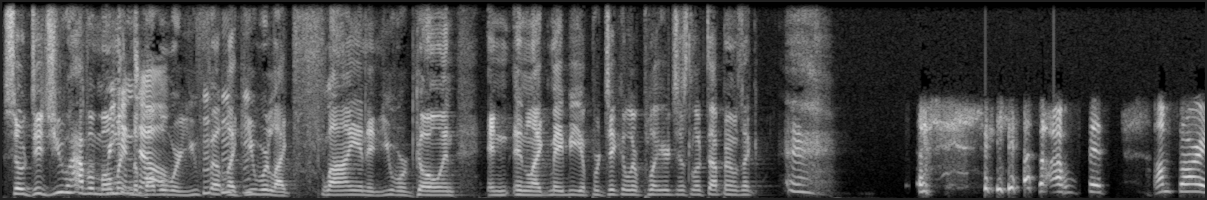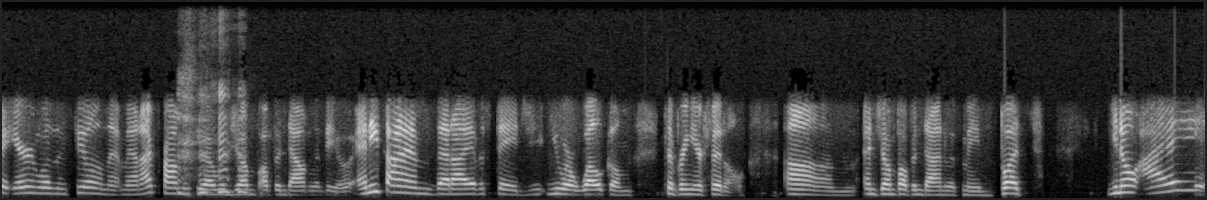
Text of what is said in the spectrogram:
So, did you have a moment in the tell. bubble where you felt like you were like flying and you were going, and and like maybe a particular player just looked up and was like, eh. yeah, I'm sorry, Aaron wasn't feeling that, man. I promise you, I would jump up and down with you. Anytime that I have a stage, you, you are welcome to bring your fiddle um, and jump up and down with me. But you know, I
